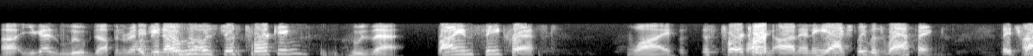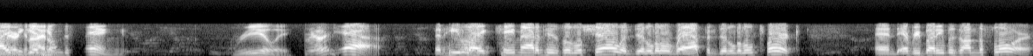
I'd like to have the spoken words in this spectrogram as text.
Uh you guys lubed up and ready Oh, to go. you know who off? was just twerking? Who's that? Ryan Seacrest Why? was just twerking on, and he actually was rapping. They tried to get Idol? him to sing. Really? really? Yeah. And he Oh. like came out of his little shell and did a little rap and did a little twerk. And everybody was on the floor.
